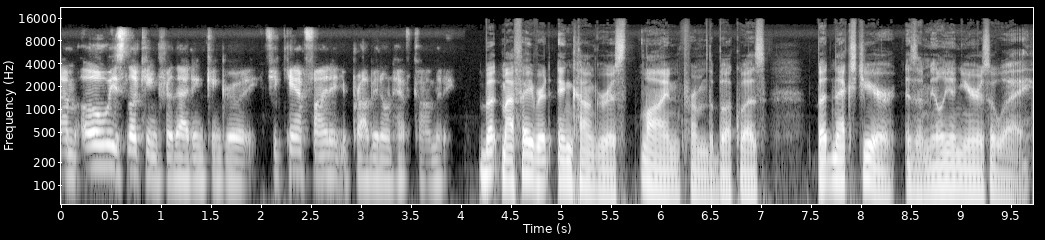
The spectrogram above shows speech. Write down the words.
I'm always looking for that incongruity. If you can't find it, you probably don't have comedy. But my favorite incongruous line from the book was, but next year is a million years away.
